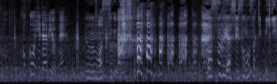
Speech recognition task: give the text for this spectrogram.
そう。ここ左よね。えうんまっすぐ。まっすぐやしその先右。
